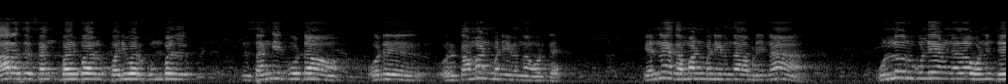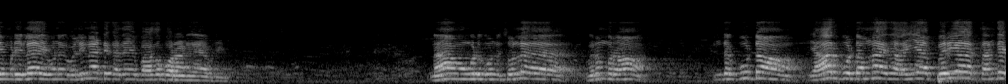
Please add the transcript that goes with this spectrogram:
ஆர்எஸ்எஸ் சங் பரிவார் பரிவார் கும்பல் இந்த சங்கி கூட்டம் ஒரு ஒரு கமெண்ட் பண்ணியிருந்தான் ஒருத்தன். என்ன கமெண்ட் பண்ணியிருந்தான் அப்படின்னா உள்ளூருக்குள்ளேயே இவனால ஒன்றும் செய்ய முடியல இவனுக்கு வெளிநாட்டு கதையை பார்க்க போறானுங்க அப்படின்னு. நான் உங்களுக்கு ஒன்று சொல்ல விரும்புகிறோம் இந்த கூட்டம் யார் கூட்டம்னா இது ஐயா பெரியார் தந்தை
